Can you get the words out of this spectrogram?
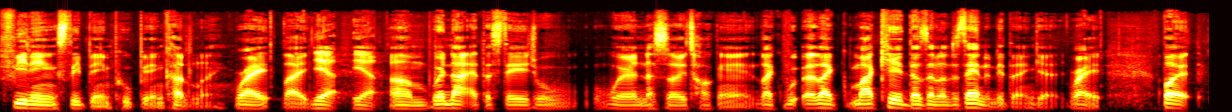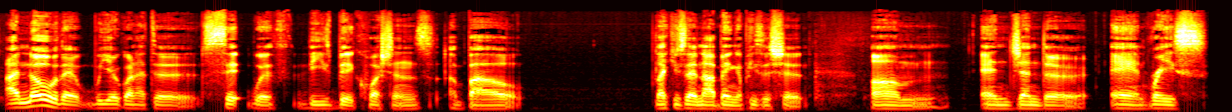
feeding, sleeping, pooping, cuddling, right? Like, yeah, yeah. Um, we're not at the stage where we're necessarily talking like like my kid doesn't understand anything yet, right? But I know that we are going to have to sit with these big questions about, like you said, not being a piece of shit, um, and gender and race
